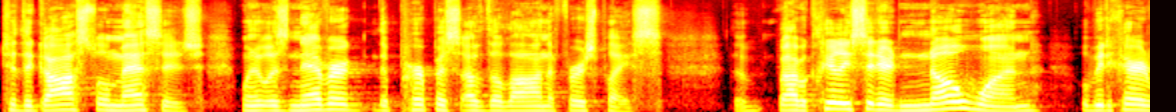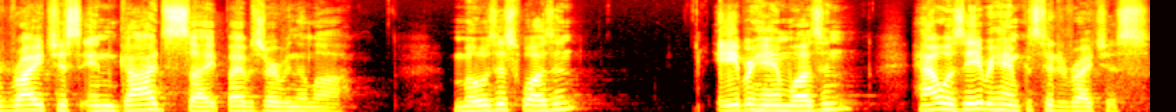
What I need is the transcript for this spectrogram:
to the gospel message when it was never the purpose of the law in the first place. The Bible clearly stated no one will be declared righteous in God's sight by observing the law. Moses wasn't. Abraham wasn't. How was Abraham considered righteous?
